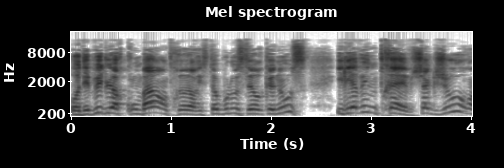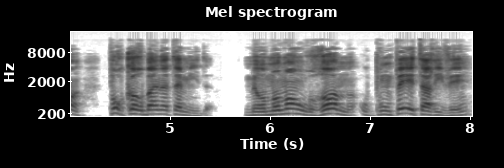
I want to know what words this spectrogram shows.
Au début de leur combat entre Aristobulus et Orkenus, il y avait une trêve chaque jour pour Corban Atamid. Mais au moment où Rome, où Pompée est arrivé,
